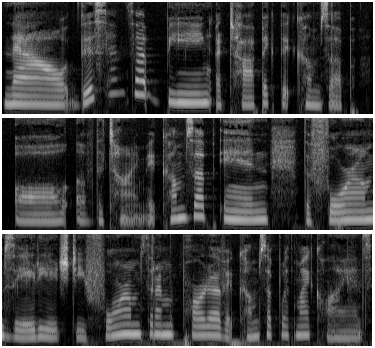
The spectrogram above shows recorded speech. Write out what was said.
Now, this ends up being a topic that comes up all of the time. It comes up in the forums, the ADHD forums that I'm a part of. It comes up with my clients.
